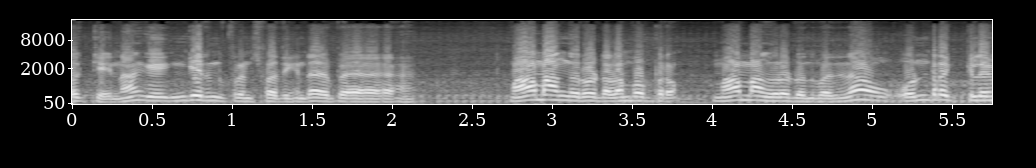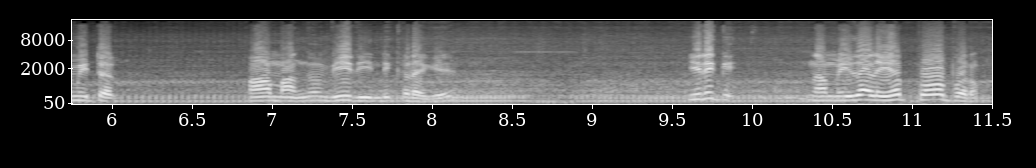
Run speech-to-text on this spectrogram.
ஓகே நாங்கள் இங்கேருந்து ஃப்ரெண்ட்ஸ் பார்த்தீங்கன்னா இப்போ மாமாங்க ரோட் அலம்பப்புறம் மாமாங்க ரோட் வந்து பார்த்தீங்கன்னா ஒன்றரை கிலோமீட்டர் மாமாங்கம் வீதி இண்டு கிடக்கு. இருக்கு. நம்ம இதாலேயே போக போகிறோம்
